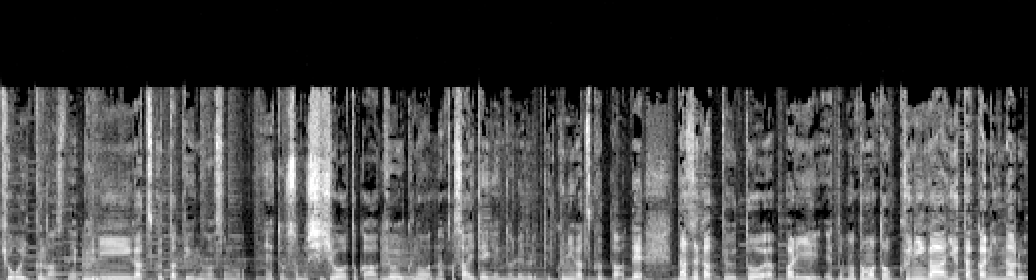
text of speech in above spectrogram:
教育なんですね、うん。国が作ったっていうのがその、えっと、その指標とか教育のうんなんか最低限のレベルって国が作った。でなぜかっていうとやっぱりもともと国が豊かになる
